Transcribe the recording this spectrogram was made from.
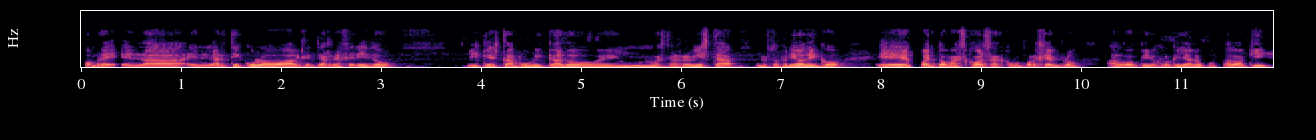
Hombre, en, la, en el artículo al que te has referido y que está publicado en nuestra revista, en nuestro periódico, eh, cuento más cosas, como por ejemplo algo que yo creo que ya lo he contado aquí,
